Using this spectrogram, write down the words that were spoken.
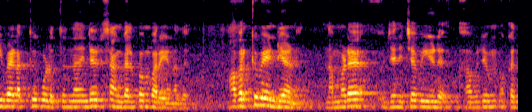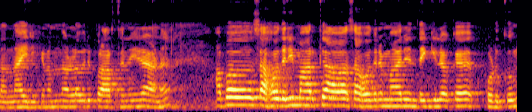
ഈ വിളക്ക് കൊളുത്തുന്നതിന്റെ ഒരു സങ്കല്പം പറയണത്. അവർക്ക് വേണ്ടിയാണ്. നമ്മുടെ ജനിച്ച വീട് അവരും ഒക്കെ നന്നായിരിക്കണം എന്നുള്ള ഒരു പ്രാർത്ഥനയിലാണ്. അപ്പോൾ സഹോദരിമാർക്ക് ആ സഹോദരന്മാർ എന്തെങ്കിലുമൊക്കെ കൊടുക്കും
